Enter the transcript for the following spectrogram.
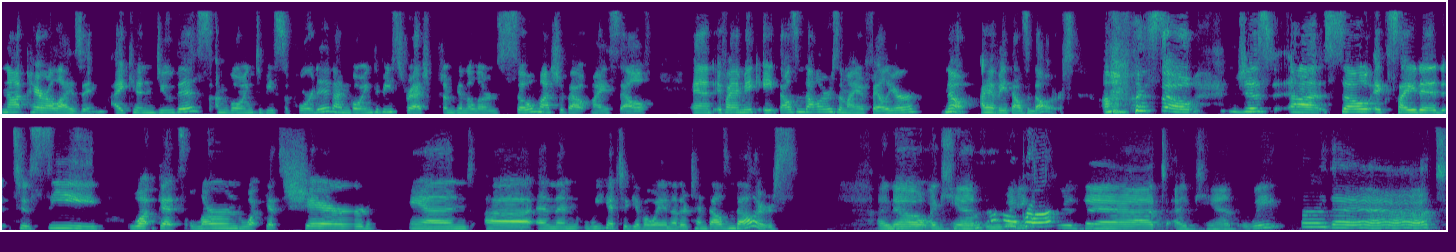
not paralyzing. I can do this. I'm going to be supported. I'm going to be stretched. I'm going to learn so much about myself. And if I make $8,000, am I a failure? No, I have $8,000. Um, so just uh, so excited to see what gets learned, what gets shared, and uh, and then we get to give away another ten thousand dollars. I know. I can't wait Oprah? for that. I can't wait for that.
